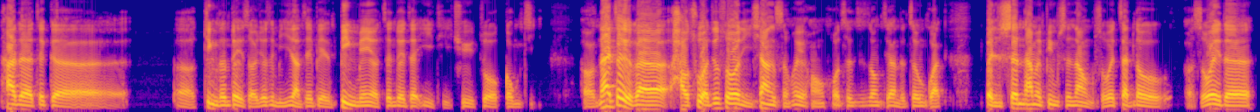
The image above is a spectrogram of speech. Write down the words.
他的这个呃竞争对手，就是民进党这边，并没有针对这议题去做攻击。哦，那这有个好处啊，就是说，你像沈慧虹或陈志忠这样的政务官，本身他们并不是那种所谓战斗，呃，所谓的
